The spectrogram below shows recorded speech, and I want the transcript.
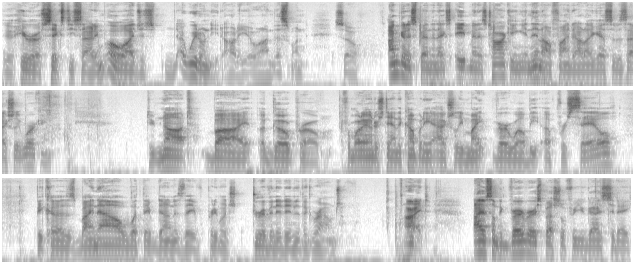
uh, Hero 6 deciding, oh, I just, we don't need audio on this one. So I'm going to spend the next eight minutes talking and then I'll find out, I guess, if it's actually working. Do not buy a GoPro. From what I understand, the company actually might very well be up for sale because by now what they've done is they've pretty much driven it into the ground. All right, I have something very, very special for you guys today.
